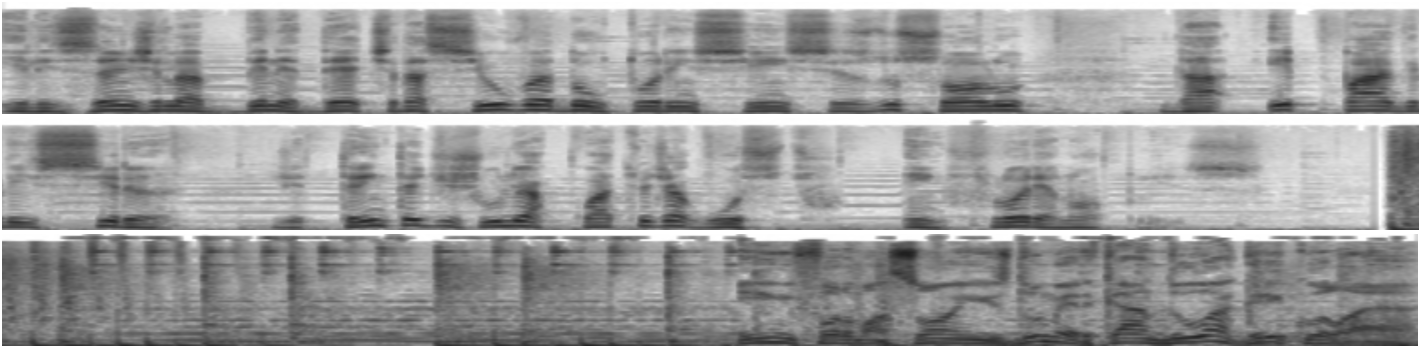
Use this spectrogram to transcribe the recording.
Elisângela Benedetti da Silva, doutora em Ciências do Solo, da Epagre Cirã, de 30 de julho a 4 de agosto, em Florianópolis. Informações do mercado agrícola.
